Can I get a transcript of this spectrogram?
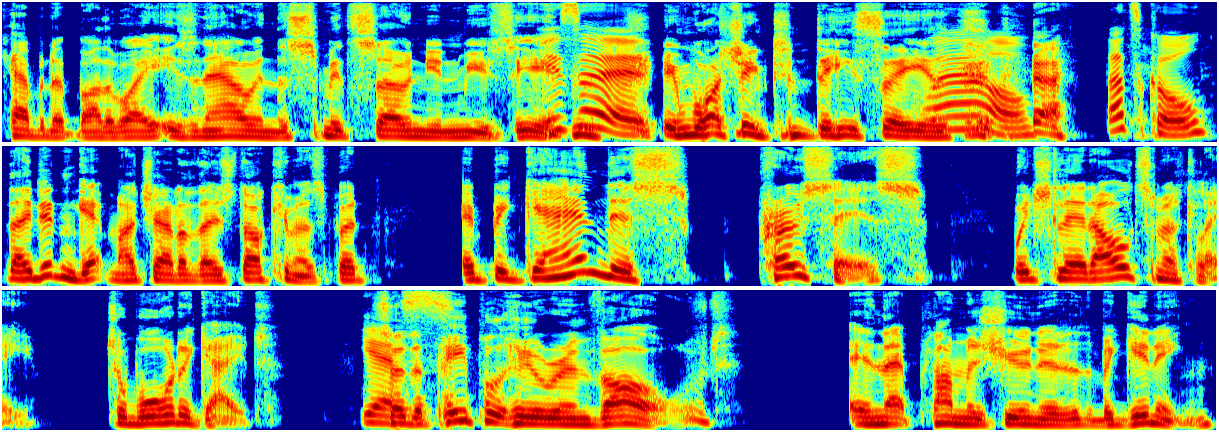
cabinet, by the way, is now in the Smithsonian Museum Is it? in Washington, D.C. Wow. That's cool. they didn't get much out of those documents, but it began this process which led ultimately to Watergate. Yes. So the people who were involved in that plumbers unit at the beginning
